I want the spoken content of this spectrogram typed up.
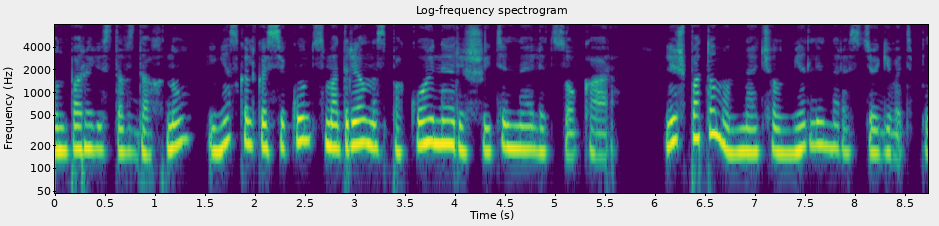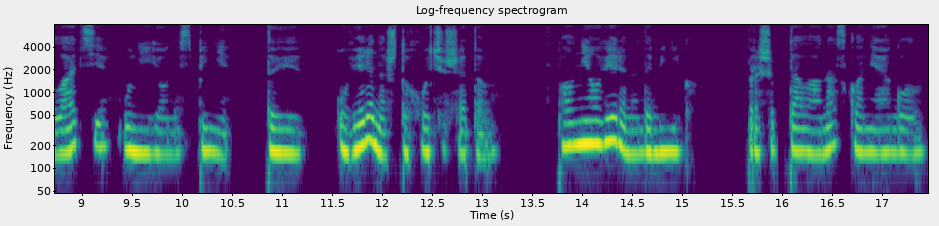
Он порывисто вздохнул и несколько секунд смотрел на спокойное, решительное лицо Кара. Лишь потом он начал медленно расстегивать платье у нее на спине. «Ты уверена, что хочешь этого?» «Вполне уверена, Доминик», — прошептала она, склоняя голову.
